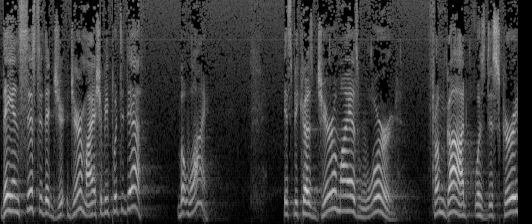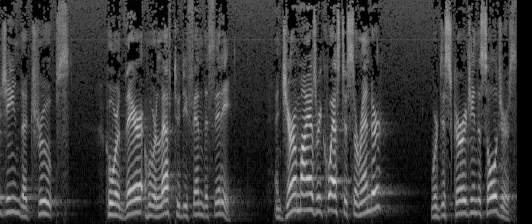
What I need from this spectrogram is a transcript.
they insisted that Jer- Jeremiah should be put to death. But why? It's because Jeremiah's word from God was discouraging the troops who were there, who were left to defend the city. And Jeremiah's request to surrender were discouraging the soldiers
